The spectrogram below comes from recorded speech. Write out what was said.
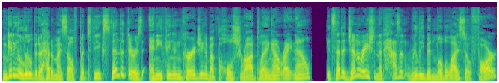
I'm getting a little bit ahead of myself, but to the extent that there is anything encouraging about the whole charade playing out right now, it's that a generation that hasn't really been mobilized so far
